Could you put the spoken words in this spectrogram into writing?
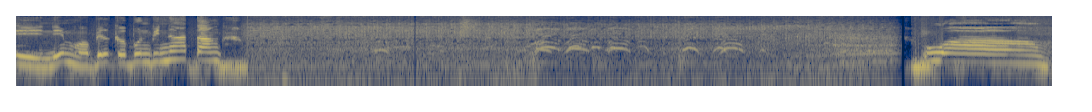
Ini mobil kebun binatang. Wow.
